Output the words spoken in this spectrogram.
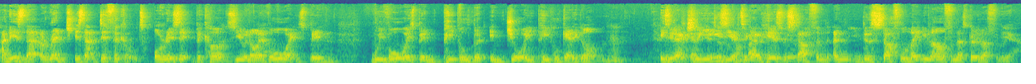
And is that a wrench? Is that difficult? Or is it because you and I have always been, we've always been people that enjoy people getting on? Is it Yeah, actually it easier to go, here's the stuff, and, and the stuff will make you laugh, and that's good enough for me? Yeah,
